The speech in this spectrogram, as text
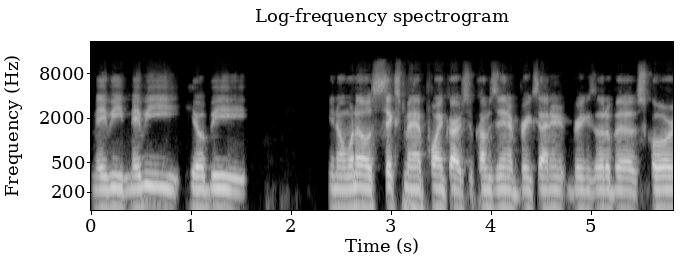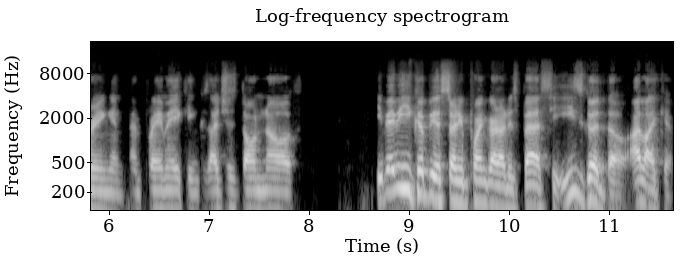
Maybe maybe he'll be. You know, one of those six-man point guards who comes in and brings brings a little bit of scoring and, and playmaking. Because I just don't know if he maybe he could be a starting point guard at his best. He, he's good though. I like him,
